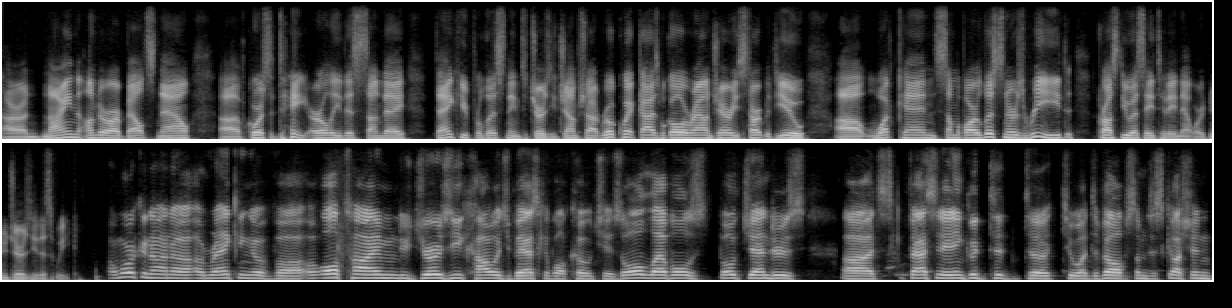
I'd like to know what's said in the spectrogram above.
Are nine under our belts now. Uh, of course, a day early this Sunday. Thank you for listening to Jersey Jump Shot. Real quick, guys, we'll go around. Jerry, start with you. Uh, what can some of our listeners read across the USA Today Network, New Jersey, this week? I'm working on a, a ranking of uh, all-time New Jersey college basketball coaches, all levels, both genders. Uh, it's fascinating. Good to to to uh, develop some discussion,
